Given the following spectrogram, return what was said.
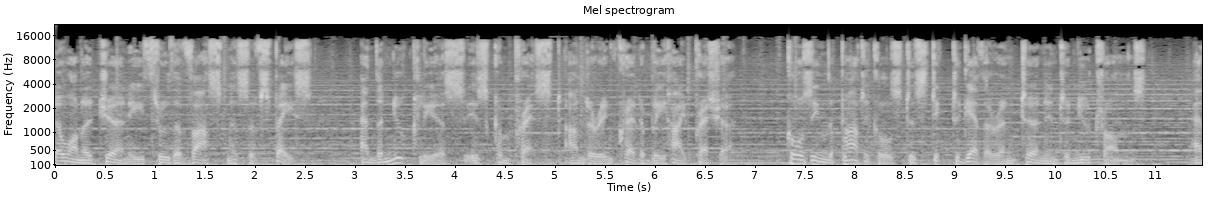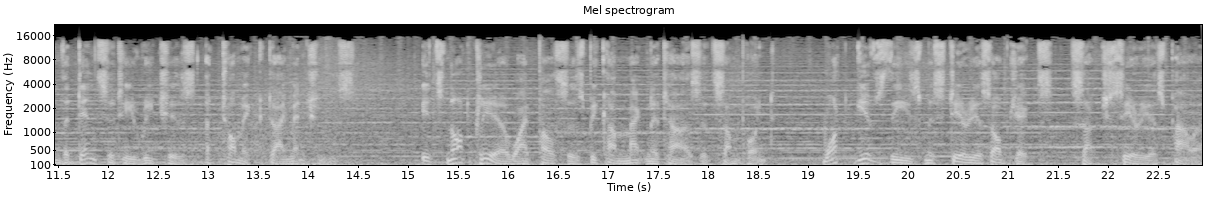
go on a journey through the vastness of space, and the nucleus is compressed under incredibly high pressure, causing the particles to stick together and turn into neutrons, and the density reaches atomic dimensions. It's not clear why pulsars become magnetars at some point. What gives these mysterious objects such serious power?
